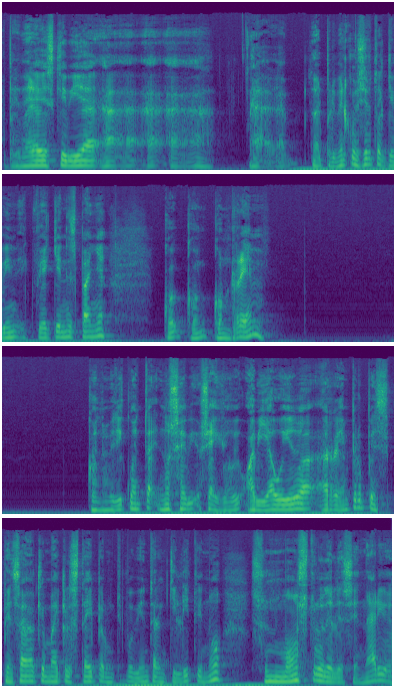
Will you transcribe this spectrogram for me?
La primera vez que vi al primer concierto que vi, aquí en España con Rem, cuando me di cuenta, no sabía, o sea, yo había oído a, Ren, pero pensaba que Michael Stipe era un tipo bien tranquilito y no, es un monstruo del escenario,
